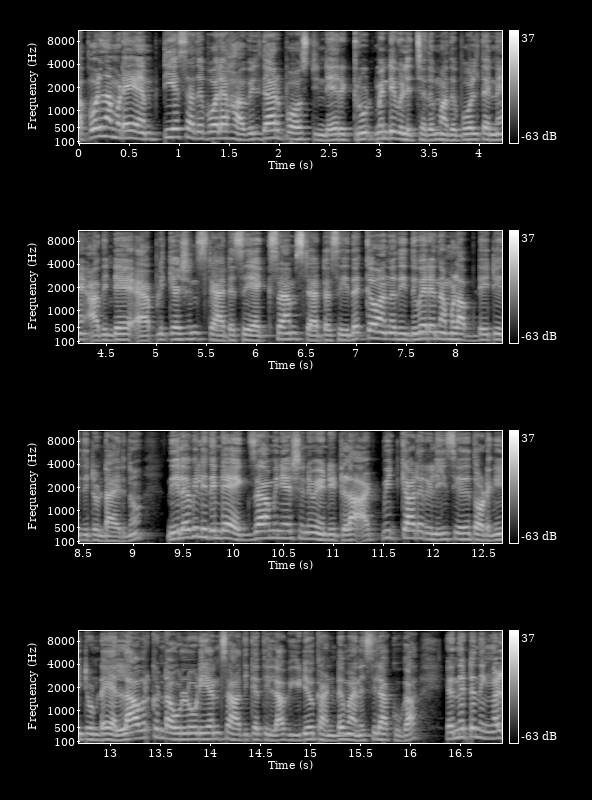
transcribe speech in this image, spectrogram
അപ്പോൾ നമ്മുടെ എം ടി എസ് അതുപോലെ ഹവിൽദാർ പോസ്റ്റിന്റെ റിക്രൂട്ട്മെന്റ് വിളിച്ചതും അതുപോലെ തന്നെ അതിന്റെ ആപ്ലിക്കേഷൻ സ്റ്റാറ്റസ് എക്സാം സ്റ്റാറ്റസ് ഇതൊക്കെ വന്നത് ഇതുവരെ നമ്മൾ അപ്ഡേറ്റ് ചെയ്തിട്ടുണ്ടായിരുന്നു. നിലവിൽ ഇതിന്റെ എക്സാമിനേഷന് വേണ്ടിയിട്ടുള്ള അഡ്മിറ്റ് കാർഡ് റിലീസ് ചെയ്ത് തുടങ്ങിയിട്ടുണ്ട്. എല്ലാവർക്കും ഡൗൺലോഡ് ചെയ്യാൻ സാധിക്കത്തില്ല. വീഡിയോ കണ്ട് മനസ്സിലാക്കുക. എന്നിട്ട് നിങ്ങൾ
